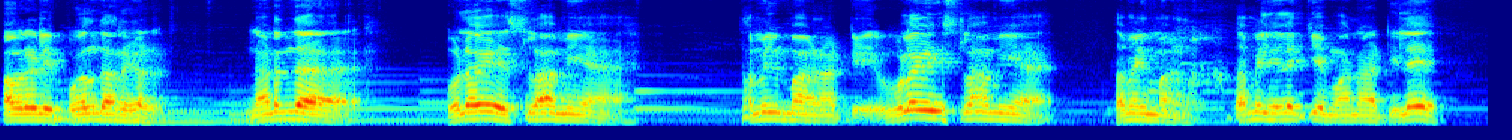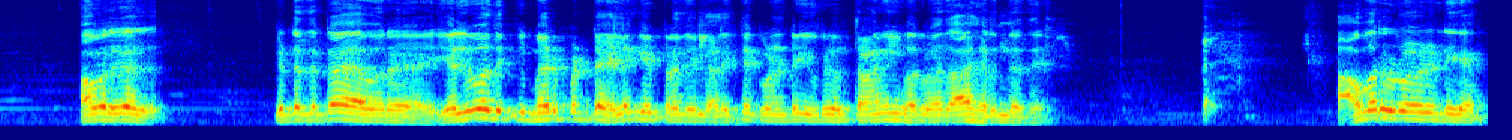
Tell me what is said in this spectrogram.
அவர்களை புகழ்ந்தார்கள். நடந்த உலக இஸ்லாமிய தமிழ் மாநாட்டில் உலக இஸ்லாமிய தமிழ் மா தமிழ் இலக்கிய மாநாட்டிலே அவர்கள் கிட்டத்தட்ட ஒரு எழுபதுக்கு மேற்பட்ட இலங்கை பிரதிகள் அழைத்து கொண்டு இவர்கள் தலைமையில் வருவதாக இருந்தது. அவர்களுடைய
